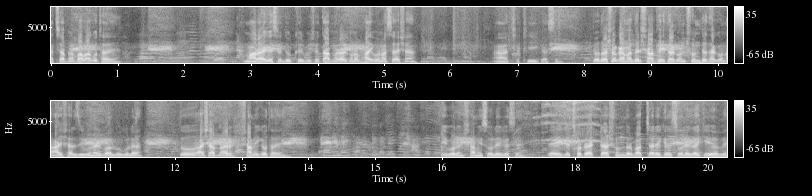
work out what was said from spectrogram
আচ্ছা আপনার বাবা কোথায়? মারা গেছে দুঃখের বিষয়। তা আপনার আর কোনো ভাই বোন আছে না আচ্ছা ঠিক আছে। তো দর্শক, আমাদের সাথেই থাকুন, শুনতে থাকুন আয়সার জীবনের গল্পগুলো। তো আয়সা আপনার স্বামী কোথায়? কি বলেন, স্বামী চলে গেছে। এই যে ছোট একটা সুন্দর বাচ্চা রেখে চলে যায়, কি হবে?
